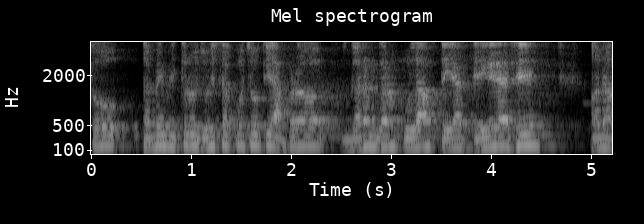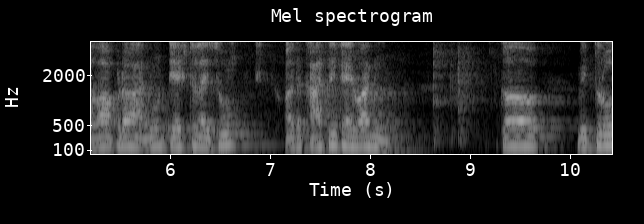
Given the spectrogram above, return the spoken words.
તો તમે મિત્રો જોઈ શકો છો કે આપણો ગરમ ગરમ પુલાવ તૈયાર થઈ ગયા છે. અને હવે આપણે આનું ટેસ્ટ લઈશું. અને ખાસ કહેવાનું કે મિત્રો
